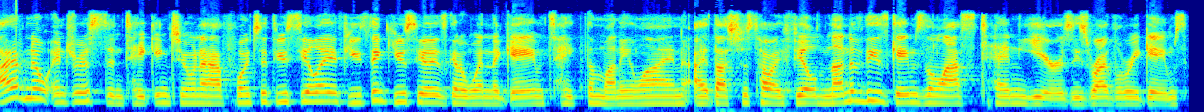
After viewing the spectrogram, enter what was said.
I have no interest in taking two and a half points with UCLA. If you think UCLA is going to win the game, take the money line. I, that's just how I feel. None of these games in the last 10 years, these rivalry games,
